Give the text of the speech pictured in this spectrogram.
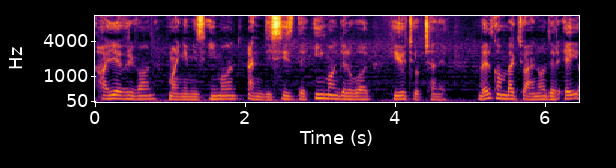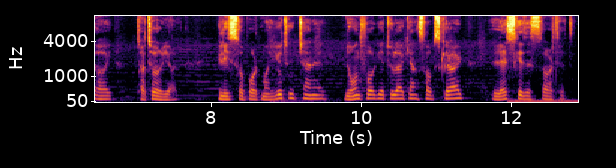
Hi everyone, my name is Iman and this is the Iman Global YouTube channel. Welcome back to another AI tutorial. Please support my YouTube channel. Don't forget to like and subscribe. Let's get started.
